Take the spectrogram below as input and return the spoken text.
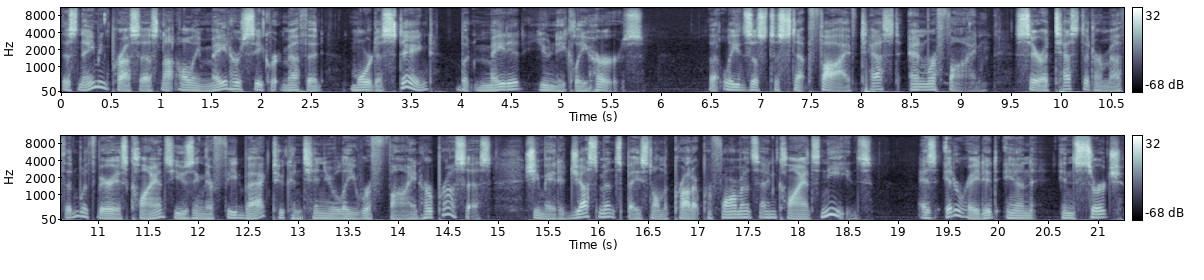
This naming process not only made her secret method more distinct, but made it uniquely hers. That leads us to step five test and refine. Sarah tested her method with various clients using their feedback to continually refine her process. She made adjustments based on the product performance and clients' needs. As iterated in In Search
